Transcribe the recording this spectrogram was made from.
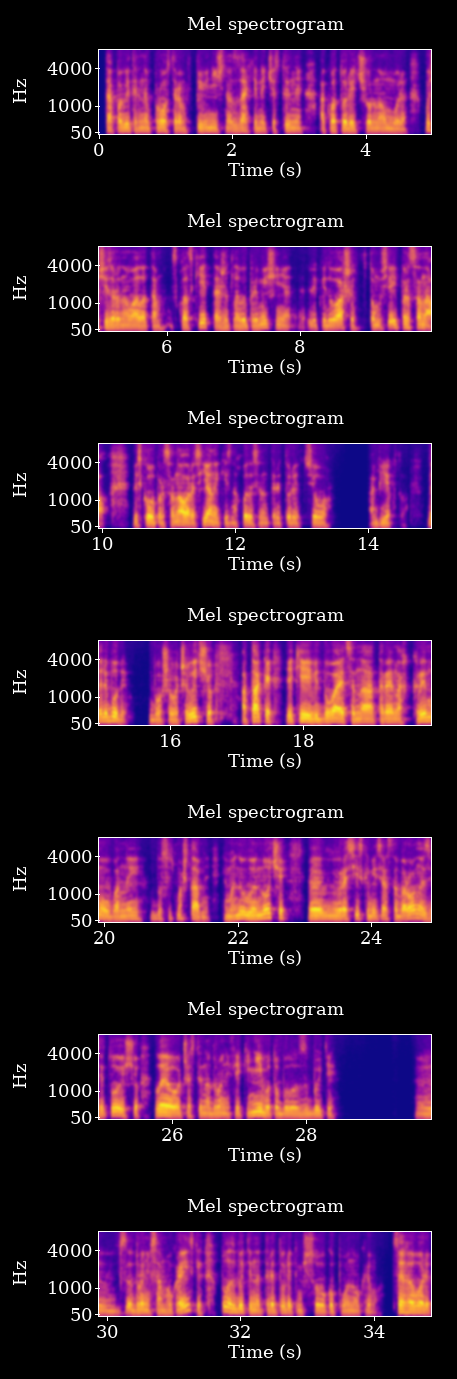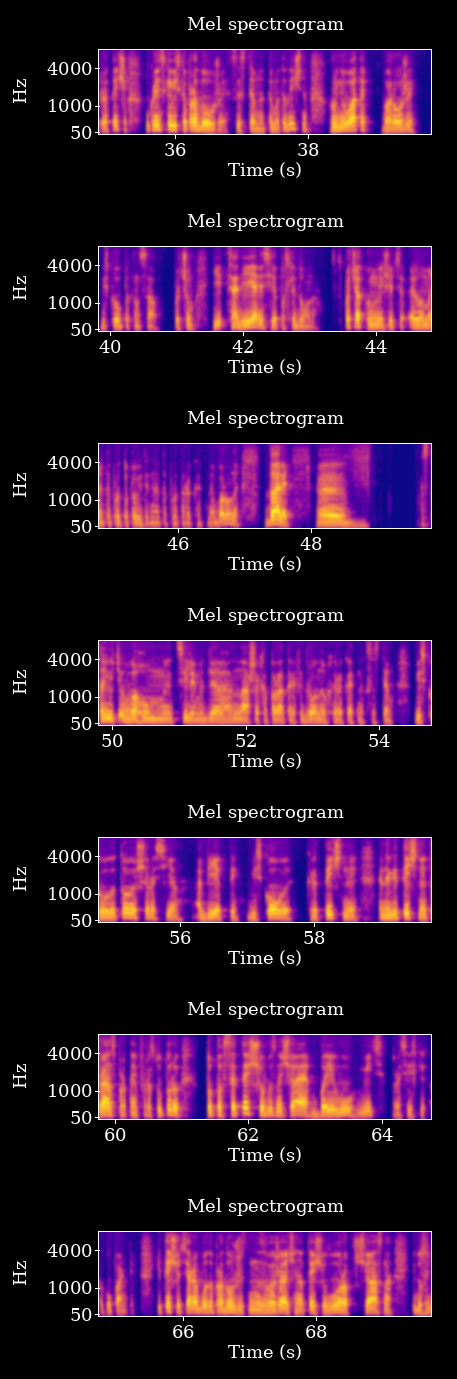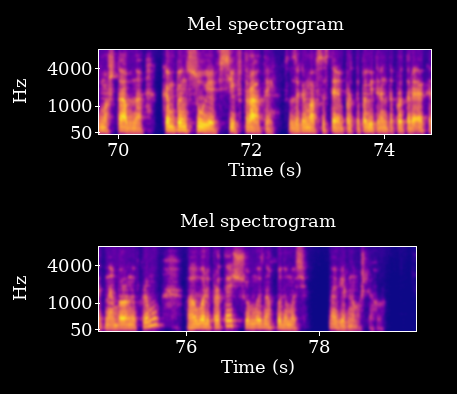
та повітряним простором в північно-західній частині акваторії Чорного моря. Ми ще зруйнували там складські та житлові приміщення, ліквідувавши в тому числі і персонал, військовий персонал росіян, який знаходиться на території цього об'єкту. Далі буде. Бо що очевидь, що атаки, які відбуваються на теренах Криму, вони досить масштабні. І минулої ночі е, російське міністерство оборони звітує, що левова частина дронів, які нібито були збиті е, дронів саме українських, були збиті на території тимчасово окупованого Криму. Це говорить про те, що українське військо продовжує системно та методично руйнувати ворожий військовий потенціал. Причому ця діяльність є послідовна. Спочатку нищаться елементи протиповітряної та протиракетної оборони. Далі е, стають вагомими цілями для наших операторів і дронових і ракетних систем військове литовище росіян, об'єкти військової, критичної, енергетичної, транспортної інфраструктури, тобто все те, що визначає бойову міць російських окупантів, і те, що ця робота продовжується, незважаючи на те, що ворог вчасно і досить масштабно компенсує всі втрати, зокрема в системі протиповітряної та протиракетної оборони в Криму, говорить про те, що ми знаходимося на вірному шляху.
